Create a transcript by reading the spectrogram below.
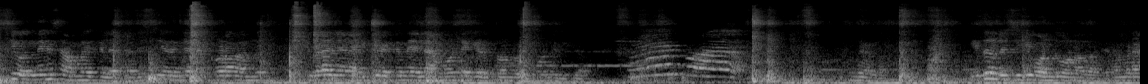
ഋഷി ഒന്നിനും സമ്മതിക്കില്ല കേട്ടോ. ഇടക്കൂടെ വന്ന് ഇവിടെ ഞാൻ അടുക്കി വെക്കുന്ന എല്ലാം അങ്ങോട്ടേക്ക് എടുത്തോണ്ട് പോയിക്കൊണ്ടിരിക്കുക ഇതുണ്ടോ? ഇത് ഋഷിക്ക് കൊണ്ടുപോകണമെന്നൊക്കെ നമ്മുടെ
